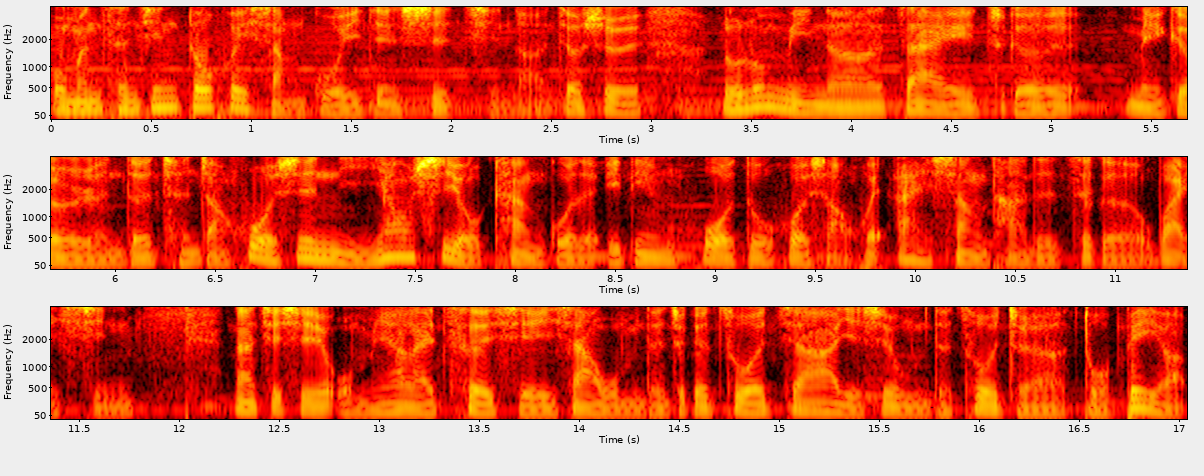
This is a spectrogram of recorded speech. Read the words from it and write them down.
我们曾经都会想过一件事情呢，就是噜噜米呢，在这个每个人的成长，或者是你要是有看过的，一定或多或少会爱上他的这个外形。那其实我们要来侧写一下我们的这个作家，也是我们的作者朵贝啊。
